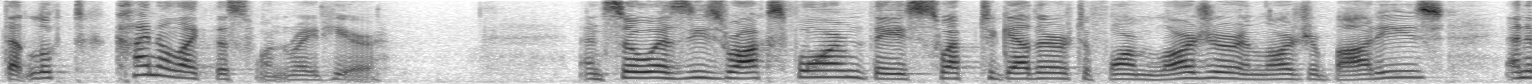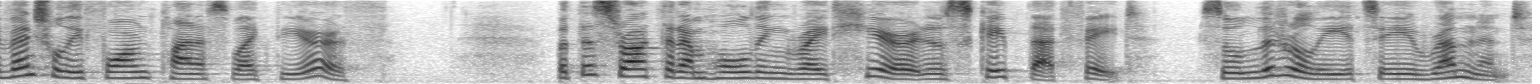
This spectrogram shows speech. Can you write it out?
that looked kind of like this one right here. And so, as these rocks formed, they swept together to form larger and larger bodies and eventually formed planets like the Earth. But this rock that I'm holding right here, it escaped that fate. So literally, it's a remnant,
